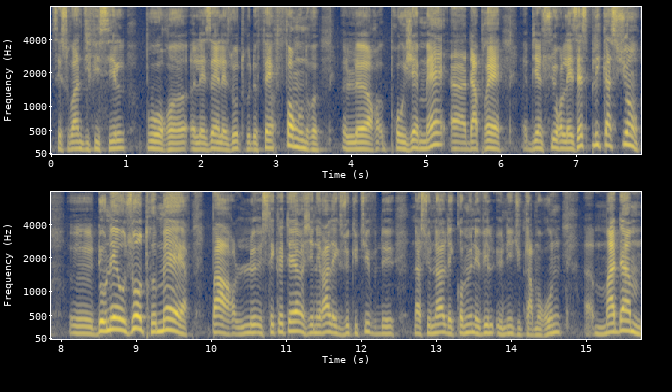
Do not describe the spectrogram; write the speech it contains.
c'est souvent difficile pour euh, les uns et les autres de faire fondre leur projet. Mais euh, d'après, bien sûr, les explications données aux autres maires par le secrétaire général exécutif de, national des communes et villes unies du Cameroun, Madame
